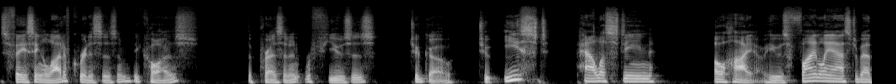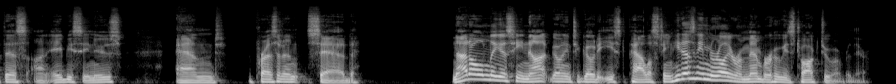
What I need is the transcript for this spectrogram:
is facing a lot of criticism because the president refuses to go to East Palestine, Ohio. He was finally asked about this on ABC News, and the president said not only is he not going to go to East Palestine, he doesn't even really remember who he's talked to over there.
